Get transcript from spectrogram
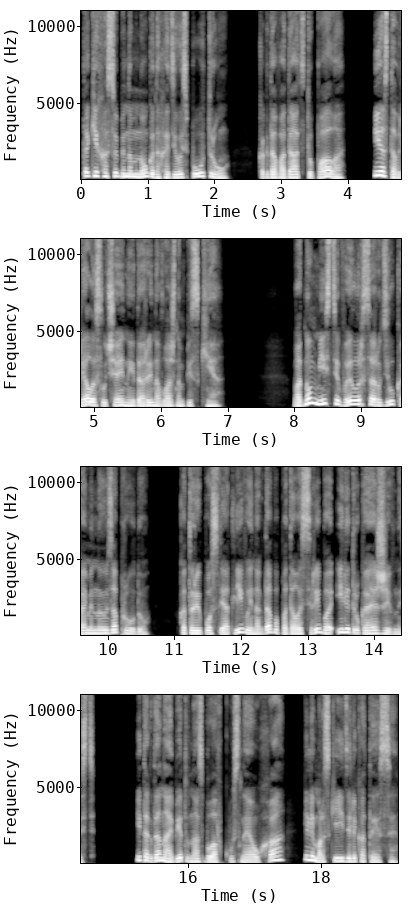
Таких особенно много находилось по утру, когда вода отступала и оставляла случайные дары на влажном песке. В одном месте Вейлор соорудил каменную запруду, в которой после отлива иногда попадалась рыба или другая живность. И тогда на обед у нас была вкусная уха или морские деликатесы.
